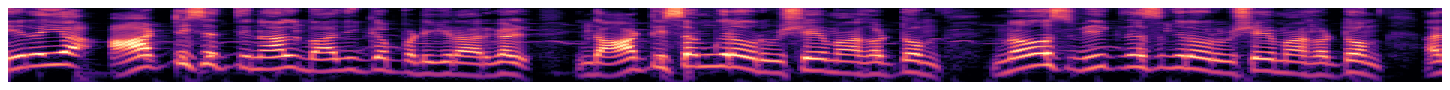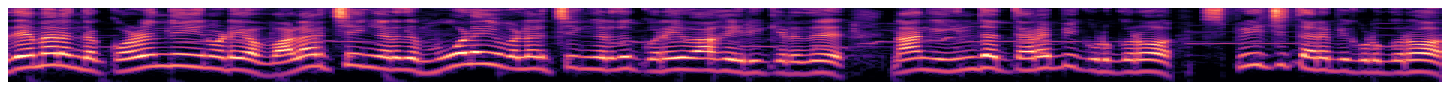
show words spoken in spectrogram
நிறைய ஆட்டிசத்தினால் பாதிக்கப்படுகிறார்கள். இந்த ஆட்டிசம்ங்கிற ஒரு விஷயமாகட்டும் நர்ஸ் வீக்னஸ்ங்கிற ஒரு விஷயமாகட்டும். அதே மாதிரி அந்த குழந்தையினுடைய வளர்ச்சிங்கிறது மூளை வளர்ச்சிங்கிறது குறைவாக இருக்கிறது. நாங்கள் இந்த தெரப்பி கொடுக்குறோம் ஸ்பீச் தெரப்பி கொடுக்குறோம்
